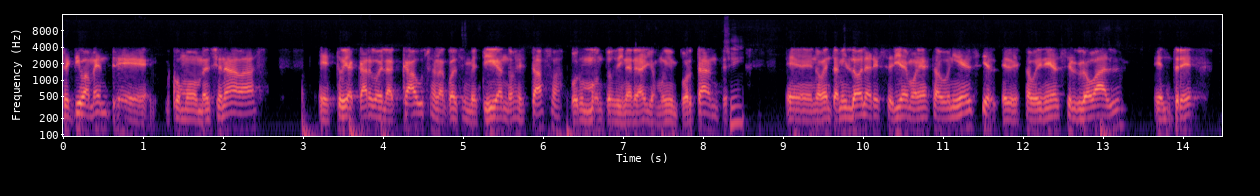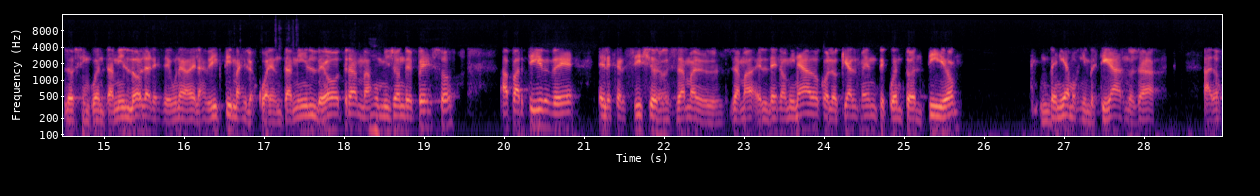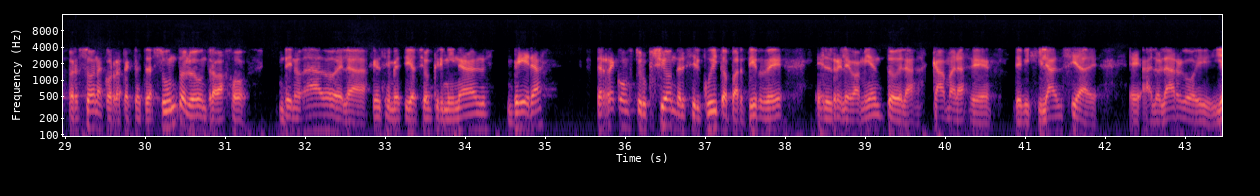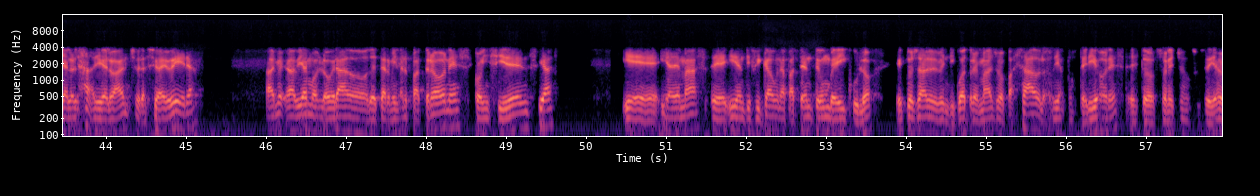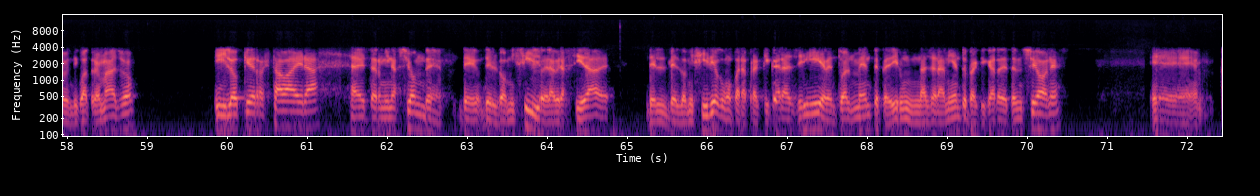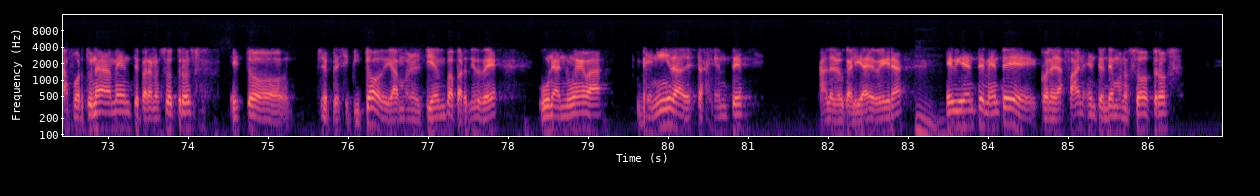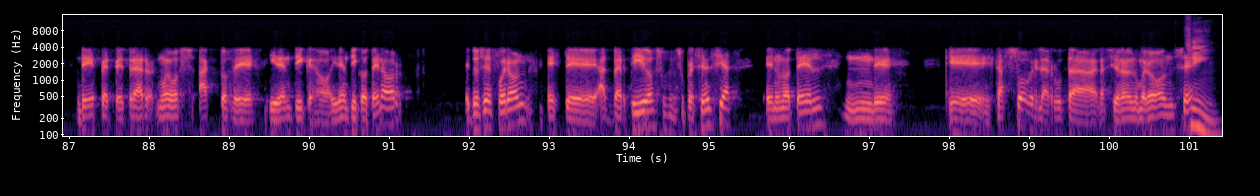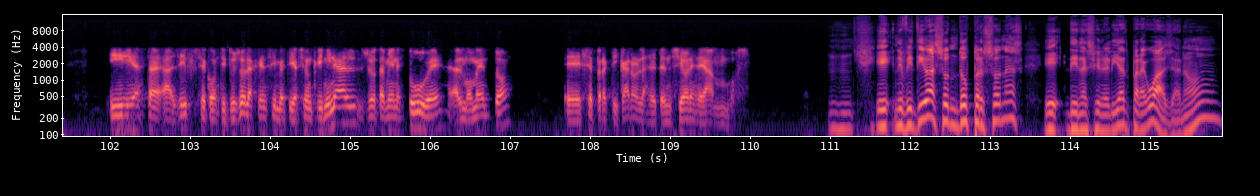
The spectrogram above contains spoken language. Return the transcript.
efectivamente, como mencionabas, estoy a cargo de la causa en la cual se investigan dos estafas por un monto dinerarios muy importante. Sí. Eh, 90 mil dólares sería de moneda estadounidense, el, el estadounidense el global, entre los 50 mil dólares de una de las víctimas y los 40 mil de otra, más un millón de pesos, a partir de el ejercicio de lo que se llama el, llama el denominado coloquialmente cuento del tío. Veníamos investigando ya a dos personas con respecto a este asunto, luego un trabajo denodado de la Agencia de Investigación Criminal Vera, de reconstrucción del circuito a partir de el relevamiento de las cámaras de, vigilancia de, eh, a lo largo y, a lo, y a lo ancho de la ciudad de Vera. Habíamos logrado determinar patrones, coincidencias eh, y además eh, identificado una patente de un vehículo. Esto ya el 24 de mayo pasado, los días posteriores. Estos son hechos sucedidos el 24 de mayo. Y lo que restaba era la determinación de, de, del domicilio, de la veracidad del, del, domicilio como para practicar allí, eventualmente pedir un allanamiento y practicar detenciones. Eh, afortunadamente para nosotros esto se precipitó, digamos, en el tiempo a partir de una nueva venida de esta gente a la localidad de Vera, mm. evidentemente con el afán, entendemos nosotros, de perpetrar nuevos actos de idéntico, idéntico tenor, entonces fueron este, advertidos en su presencia en un hotel de, que está sobre la ruta nacional número 11. Sí. Y hasta allí se constituyó la Agencia de Investigación Criminal. Yo también estuve al momento. Eh, se practicaron las detenciones de ambos. Uh -huh. eh, en definitiva, son dos personas eh, de nacionalidad paraguaya, ¿no?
